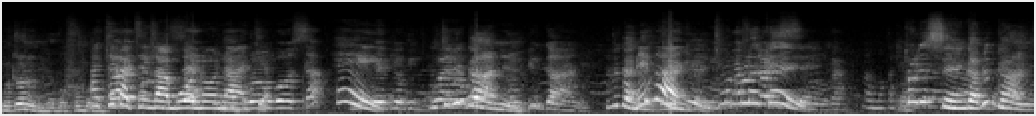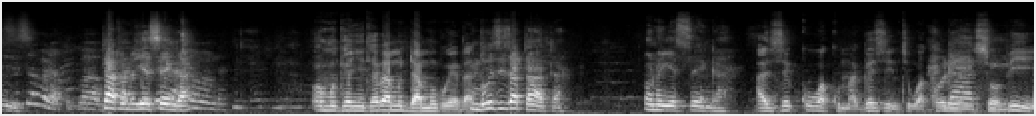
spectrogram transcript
mutononere bufumbo. Ate kati nga mbwonoona atya? Ntibiganye. biganye Biganye? mutuleke tolisenga. Biganye Taata ono yesenga? omugenyi tebamuddamu bweba. Mbuuziza taata ono yesenga azze kuwa ku magezi nti wakola ensobi.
